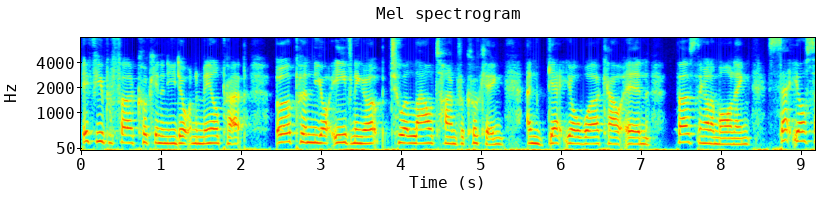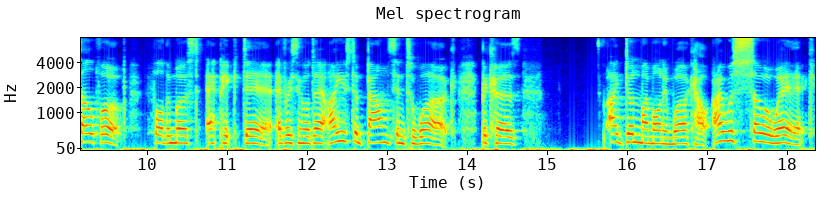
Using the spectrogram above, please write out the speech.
If you prefer cooking and you don't want to meal Pret, open your evening up to allow time for cooking and get your workout in first thing on a morning. Set yourself up for the most epic day every single day. I used to bounce into work because I'd done my morning workout. I was so awake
